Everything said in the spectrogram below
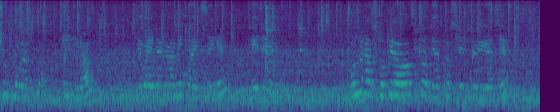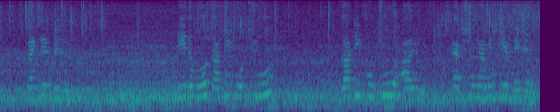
শুকনো লঙ্কা দিয়ে দিলাম। এবার এটাকে আমি কয়েক সেকেন্ড ভেজে নেব। বন্ধুরা, স্টোভের তো গ্যাসটা শেষ হয়ে গেছে। কয়েক সেকেন্ড ভেজে নেব। দিয়ে দেবো গাটি কচু গাটি কচু, আলু একসঙ্গে আমি দিয়ে ভেজে নেব।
